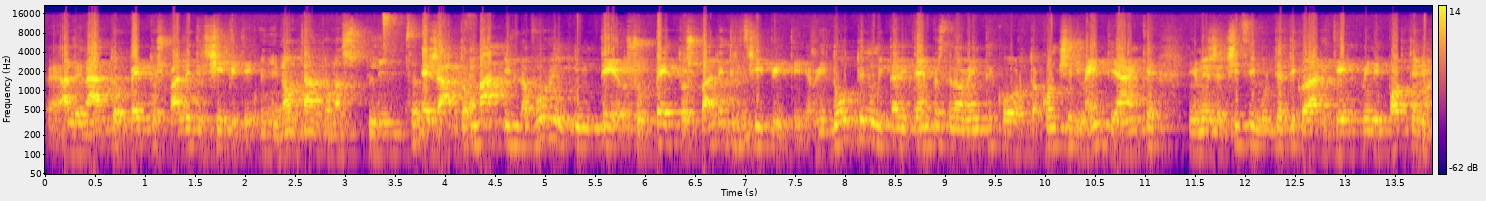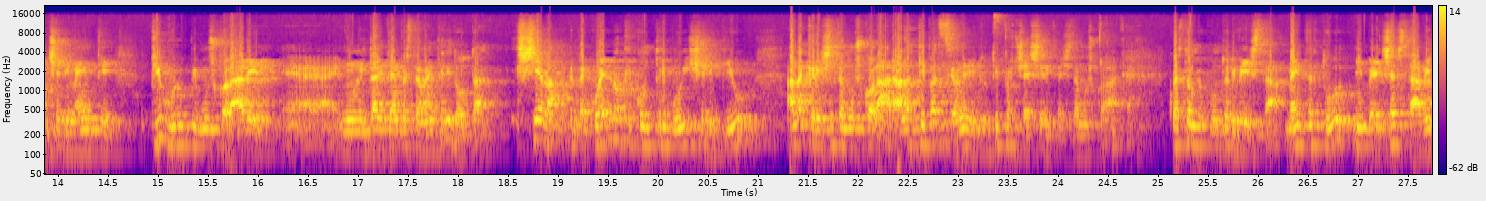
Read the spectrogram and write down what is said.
eh, allenato petto, spalle e tricipiti. Quindi non tanto una split. Esatto, ma il lavoro intero su petto, spalle e tricipiti, ridotto in unità di tempo estremamente corto, con cedimenti anche in esercizi multiarticolari che quindi portano a cedimenti più gruppi muscolari eh, in unità di tempo estremamente ridotta, sia la, quello che contribuisce di più alla crescita muscolare, all'attivazione di tutti i processi di crescita muscolare. Questo è il mio punto di vista, mentre tu invece stavi...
